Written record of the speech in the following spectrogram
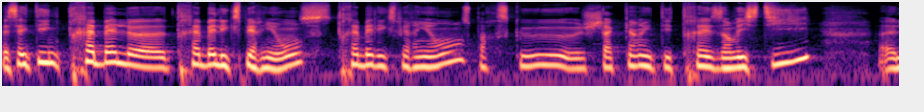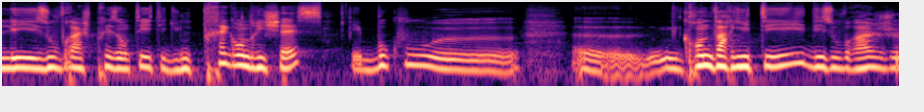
ben, ça a été une très belle, très belle expérience, très belle expérience parce que chacun était très investi. Les ouvrages présentés étaient d'une très grande richesse et beaucoup, une grande variété, des ouvrages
